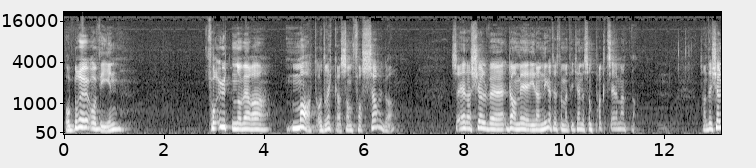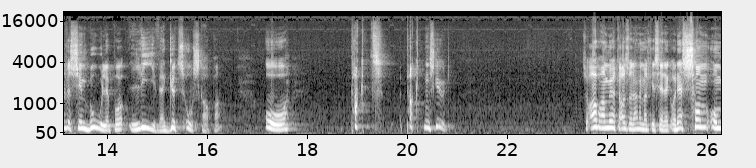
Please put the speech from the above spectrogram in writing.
Og brød og vin, foruten å være mat og drikke som forsørger, så er det selve det vi i Det nye testamentet kjenner som paktselementene. Det er selve symbolet på livet Guds ord skaper, og pakt, paktens Gud. Så Abraham møter altså denne Melkisedek, og det er som om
